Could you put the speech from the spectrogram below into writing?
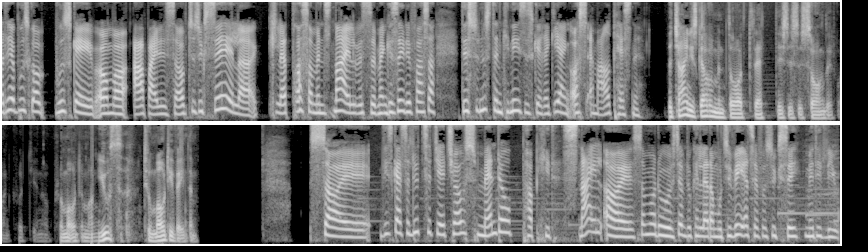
Og det her budskab, budskab om at arbejde sig op til succes, eller klatre som en snegl, hvis man kan se det for sig, det synes den kinesiske regering også er meget passende. The Chinese government thought that this is a song that one could, you know, promote among youth to motivate them. Så øh, vi skal altså lytte til Jay Cho's Mando pop hit Snegl, og øh, så må du se, om du kan lade dig motivere til at få succes med dit liv.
